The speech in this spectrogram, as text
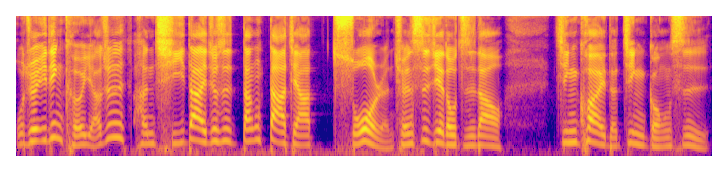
我觉得一定可以啊！就是很期待，就是当大家所有人全世界都知道金块的进攻是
